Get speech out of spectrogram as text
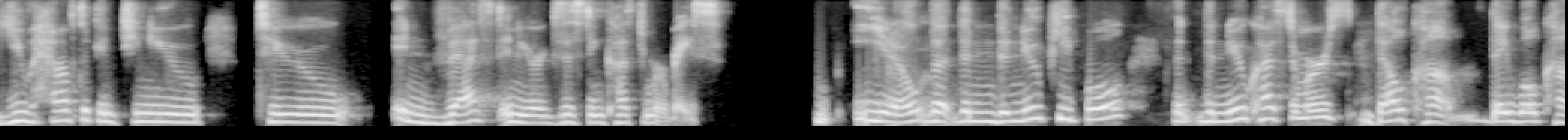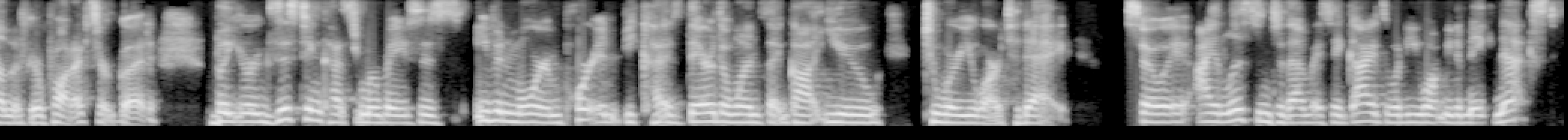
you have to continue to invest in your existing customer base. You know, the, the, the new people the, the new customers they'll come. They will come if your products are good. But your existing customer base is even more important because they're the ones that got you to where you are today. So i listen to them. I say guys what do you want me to make next?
